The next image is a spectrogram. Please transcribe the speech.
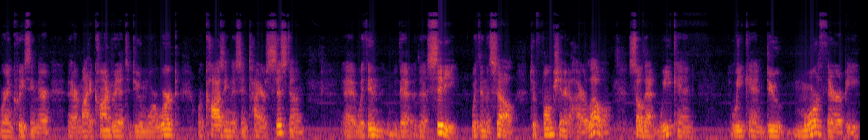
we're increasing their, their mitochondria to do more work, we're causing this entire system uh, within the, the city within the cell to function at a higher level so that we can we can do more therapy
